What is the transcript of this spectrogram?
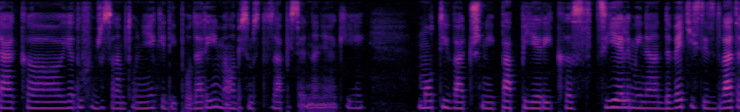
tak uh, ja dúfam, že sa nám to niekedy podarí, mala by som si to zapísať na nejaký motivačný papierik s cieľmi na 2024,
